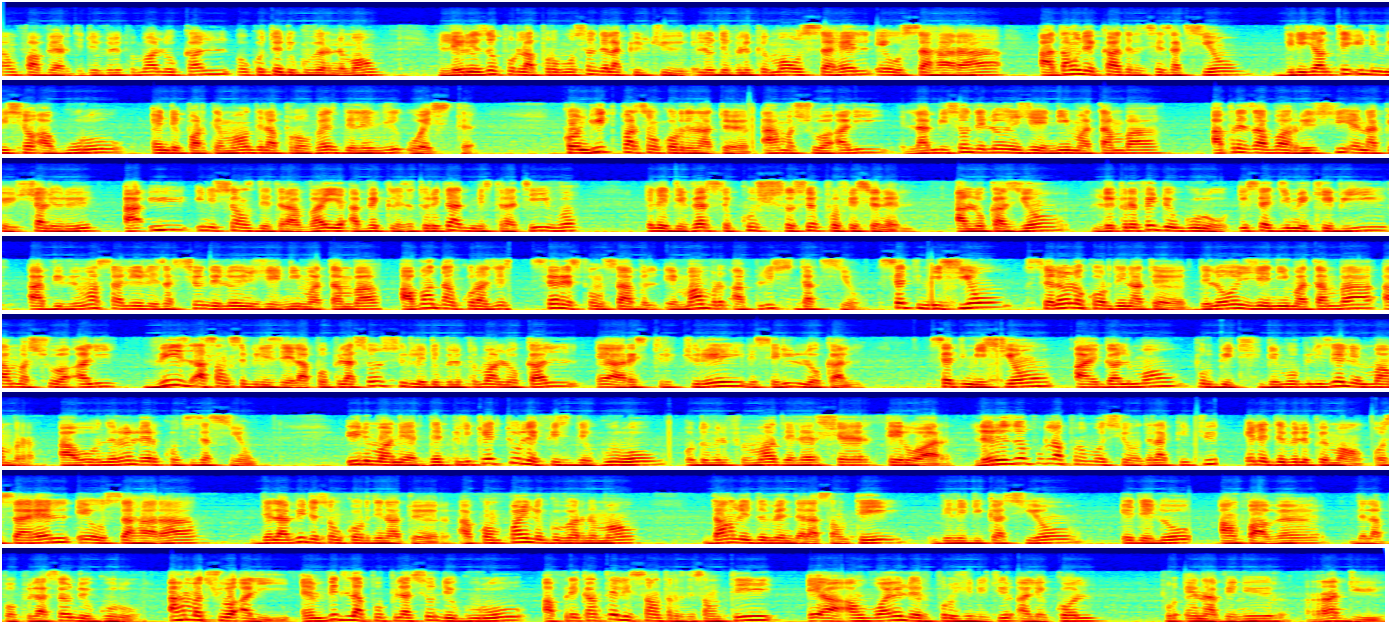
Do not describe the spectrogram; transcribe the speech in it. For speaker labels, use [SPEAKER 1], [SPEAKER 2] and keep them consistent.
[SPEAKER 1] en faveur du développement local aux côtés du gouvernement, les réseaux pour la promotion de la culture et le développement au Sahel et au Sahara a, dans le cadre de ses actions, diligenté une mission à Gouro, un département de la province de l'Indie Ouest. Conduite par son coordonnateur Ahmad Ali, la mission de l'ONG Nima Tamba, après avoir reçu un accueil chaleureux, a eu une séance de travail avec les autorités administratives et les diverses couches socio-professionnelles. À l'occasion, le préfet de Gourou, Issa Kebir, a vivement salué les actions de l'ONG Nimatamba avant d'encourager ses responsables et membres à plus d'actions. Cette mission, selon le coordinateur de l'ONG Nimatamba, Amashua Ali, vise à sensibiliser la population sur le développement local et à restructurer les cellules locales. Cette mission a également pour but de mobiliser les membres à honorer leurs cotisations une manière d'impliquer tous les fils de Gourou au développement de leur cher terroir. Le réseau pour la promotion de la culture et le développement au Sahel et au Sahara, de l'avis de son coordinateur, accompagne le gouvernement dans le domaine de la santé, de l'éducation et de l'eau en faveur de la population de Gourou. Ahmad Choua Ali invite la population de Gourou à fréquenter les centres de santé et à envoyer leur progéniture à l'école pour un avenir radieux.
